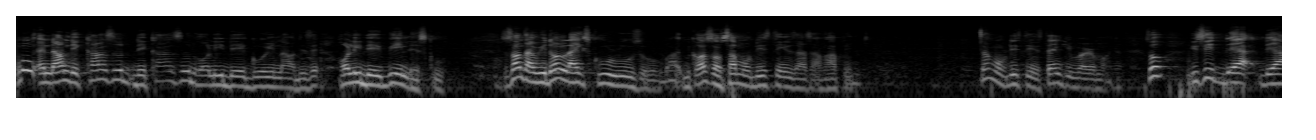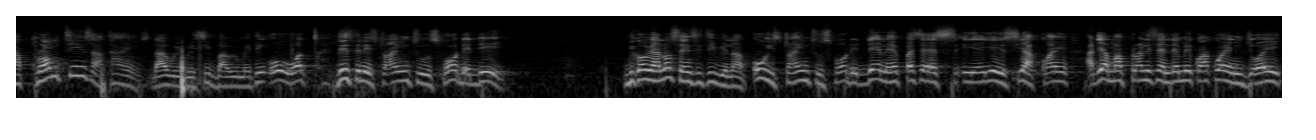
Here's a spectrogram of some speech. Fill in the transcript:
Mm, And then they cancelled, they cancelled holiday going out. They say holiday be in the school. So sometimes we don't like school rules, oh, but because of some of these things that have happened. Some of these things. Thank you very much. So you see, there there are promptings at times that we receive, but we may think, oh, what this thing is trying to spoil the day. Because we are not sensitive enough. Oh, he's trying to spoil the day. And is- eh, eh, you see a coin. I did my plan then make enjoy.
